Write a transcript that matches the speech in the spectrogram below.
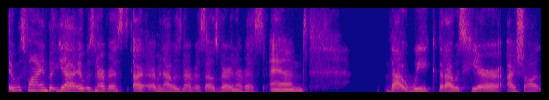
it was fine, but yeah, it was nervous. I, I mean, I was nervous. I was very nervous. And that week that I was here, I shot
